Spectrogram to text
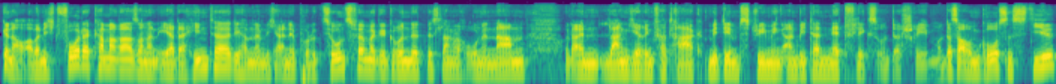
Genau, aber nicht vor der Kamera, sondern eher dahinter. Die haben nämlich eine Produktionsfirma gegründet, bislang noch ohne Namen, und einen langjährigen Vertrag mit dem Streaming-Anbieter Netflix unterschrieben. Und das auch im großen Stil.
